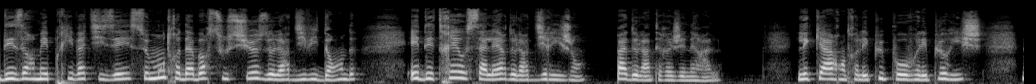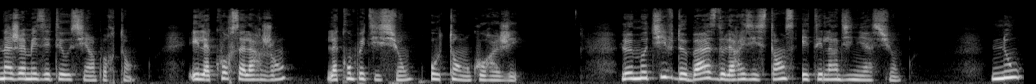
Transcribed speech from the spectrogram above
désormais privatisées, se montrent d'abord soucieuses de leurs dividendes et des très hauts salaires de leurs dirigeants, pas de l'intérêt général. L'écart entre les plus pauvres et les plus riches n'a jamais été aussi important, et la course à l'argent, la compétition, autant encouragée. Le motif de base de la résistance était l'indignation, nous,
